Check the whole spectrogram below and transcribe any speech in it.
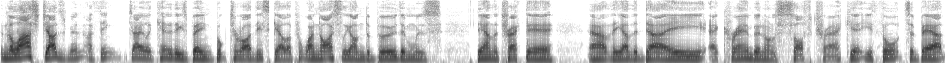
In the last judgment, I think Jaylah Kennedy's been booked to ride this gallop. Won nicely on debut, then was down the track there uh, the other day at Cranbourne on a soft track. Uh, your thoughts about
